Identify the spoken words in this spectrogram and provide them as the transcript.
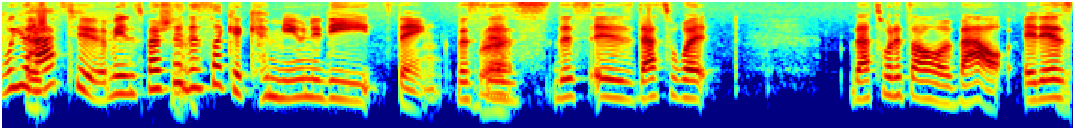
well, you it- have to. I mean, especially yeah. this is like a community thing. This Right. is this is that's what that's what it's all about. It is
